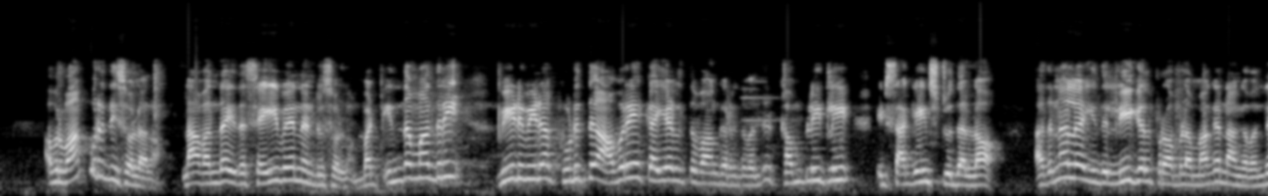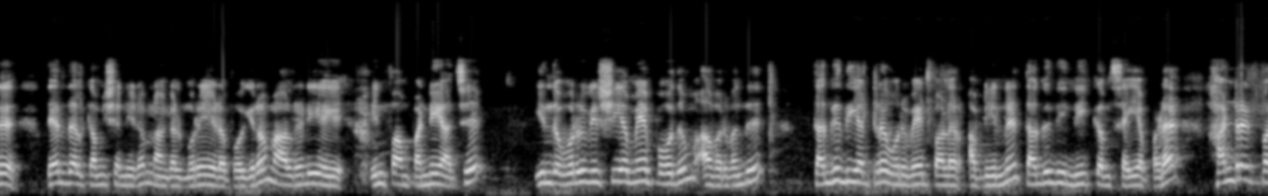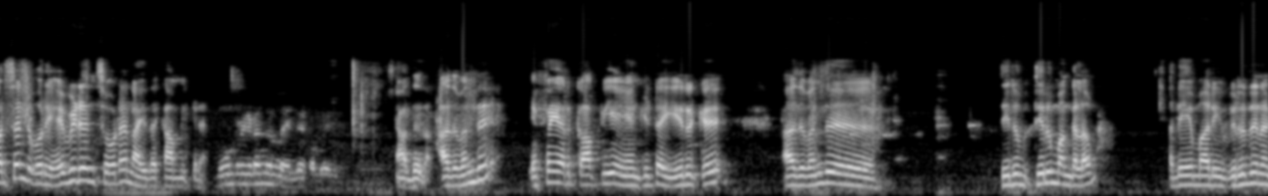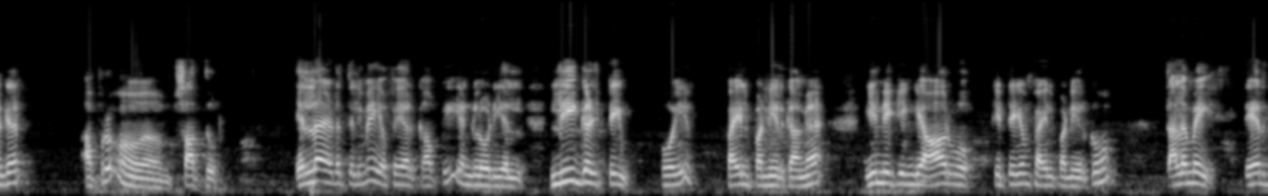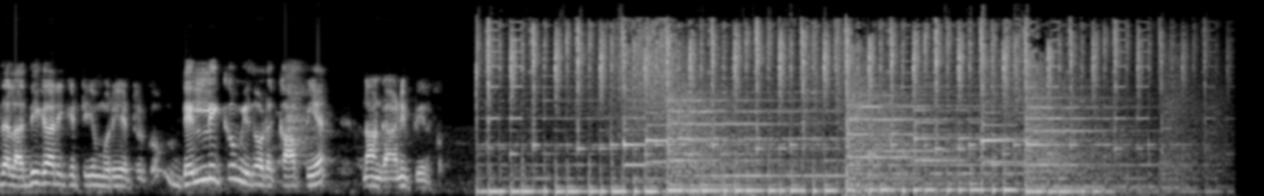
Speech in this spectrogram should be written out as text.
அவர் வாக்குறுதி சொல்லலாம். நான் வந்தால் இதை செய்வேன் என்று சொல்லலாம். பட் இந்த மாதிரி வீடு வீடாக கொடுத்து அவரே கையெழுத்து வாங்குறது வந்து completely it's against to the law அதனால இது லீகல் ப்ராப்ளமாக நாங்கள் வந்து தேர்தல் கமிஷனிடம் நாங்கள் முறையிட போகிறோம். ஆல்ரெடி இன்ஃபார்ம் பண்ணியாச்சு. இந்த ஒரு விஷயமே போதும். அவர் வந்து தகுதியற்ற ஒரு வேட்பாளர் அப்படின்னு தகுதி நீக்கம் செய்யப்பட ஹண்ட்ரட் பர்சன்ட் ஒரு எவிடன்ஸோட நான் இதை காமிக்கிறேன். மூன்று இடங்கள்ல எங்க கம்ப்ளைண்ட் அதுதான் அது வந்து எஃப்ஐஆர் காப்பியே என்கிட்ட இருக்கு. அது வந்து திரு திருமங்கலம் அதே மாதிரி விருதுநகர் அப்புறம் சாத்தூர். எல்லா இடத்துலையுமே எஃப்ஐஆர் காப்பி எங்களுடைய லீகல் டீம் போய் ஃபைல் பண்ணியிருக்காங்க. இன்னைக்கு இங்கே ஆர்ஓ கிட்டேயும் ஃபைல் பண்ணியிருக்கோம். தலைமை தேர்தல் அதிகாரி கிட்டேயும் முறையிட்டிருக்கோம் டெல்லிக்கும் இதோட காப்பியை நாங்கள் அனுப்பியிருக்கோம்.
